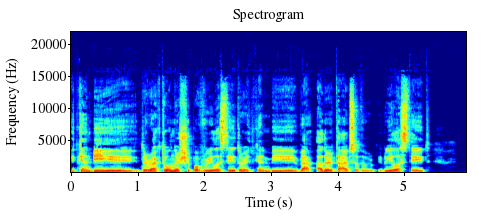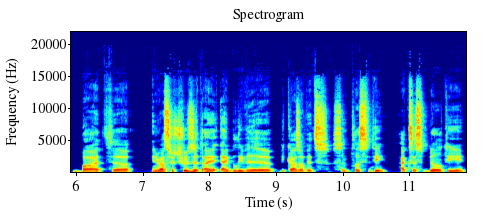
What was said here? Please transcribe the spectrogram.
it can be direct ownership of real estate or it can be other types of real estate. But uh, investors choose it, I, I believe, uh, because of its simplicity, accessibility,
